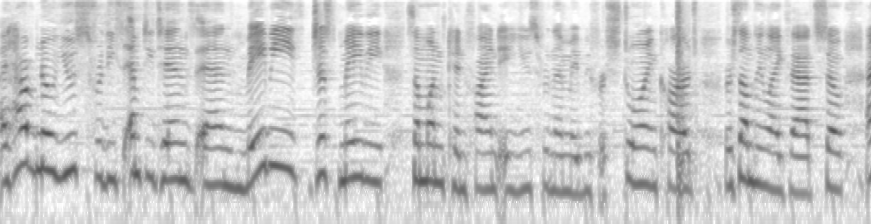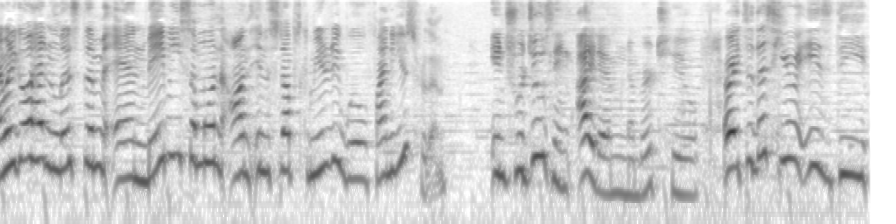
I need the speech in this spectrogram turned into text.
I have no use for these empty tins, and maybe, just maybe, someone can find a use for them, maybe for storing cards or something like that. So I'm going to go ahead and list them, and maybe someone on in the Snupps community will find a use for them introducing item number two. Alright, so this here is the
